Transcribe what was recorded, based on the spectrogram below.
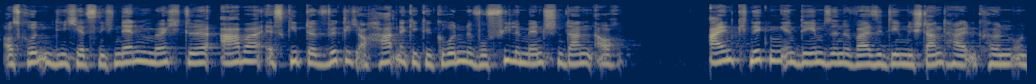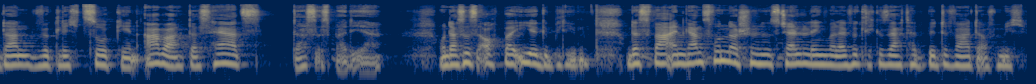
aus Gründen, die ich jetzt nicht nennen möchte. Aber es gibt da wirklich auch hartnäckige Gründe, wo viele Menschen dann auch einknicken in dem Sinne, weil sie dem nicht standhalten können und dann wirklich zurückgehen. Aber das Herz, das ist bei dir. Und das ist auch bei ihr geblieben. Und das war ein ganz wunderschönes Channeling, weil er wirklich gesagt hat, bitte warte auf mich.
